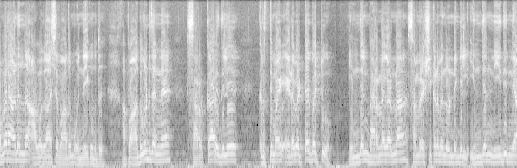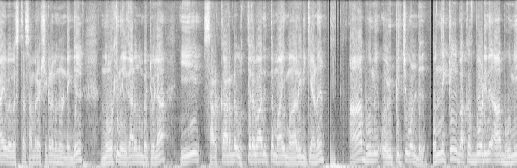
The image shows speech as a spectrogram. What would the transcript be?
അവരാണ് ഇന്ന് അവകാശവാദം ഉന്നയിക്കുന്നത്. അപ്പോൾ അതുകൊണ്ട് തന്നെ സർക്കാർ ഇതിൽ കൃത്യമായി ഇടപെട്ടേ പറ്റൂ. ഇന്ത്യൻ ഭരണഘടന സംരക്ഷിക്കണമെന്നുണ്ടെങ്കിൽ ഇന്ത്യൻ നീതിന്യായ വ്യവസ്ഥ സംരക്ഷിക്കണമെന്നുണ്ടെങ്കിൽ നോക്കി നിൽക്കാനൊന്നും പറ്റൂല. ഈ സർക്കാരിന്റെ ഉത്തരവാദിത്തമായി മാറിയിരിക്കുകയാണ് ആ ഭൂമി ഒഴിപ്പിച്ചുകൊണ്ട് ഒന്നിക്കിൽ വഖഫ് ബോർഡിന് ആ ഭൂമി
